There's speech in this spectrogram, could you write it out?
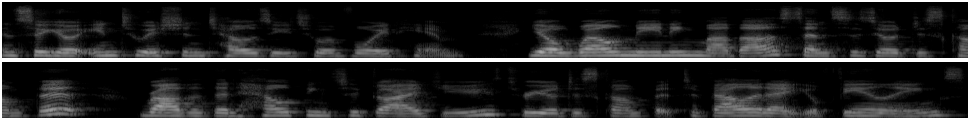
and so your intuition tells you to avoid him. Your well meaning mother senses your discomfort rather than helping to guide you through your discomfort to validate your feelings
